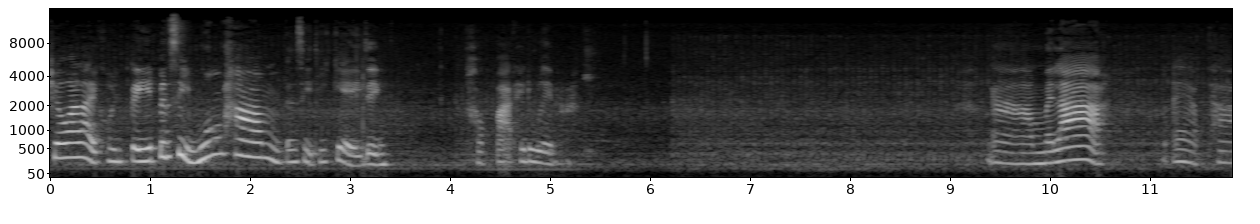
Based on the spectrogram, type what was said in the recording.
เชื่อว่าหลายคนกรี๊ดเป็นสีม่วงพรมเป็นสีที่เก๋จริง เขาปาดให้ดูเลยนะ งามไหมล่ะ แอบทา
